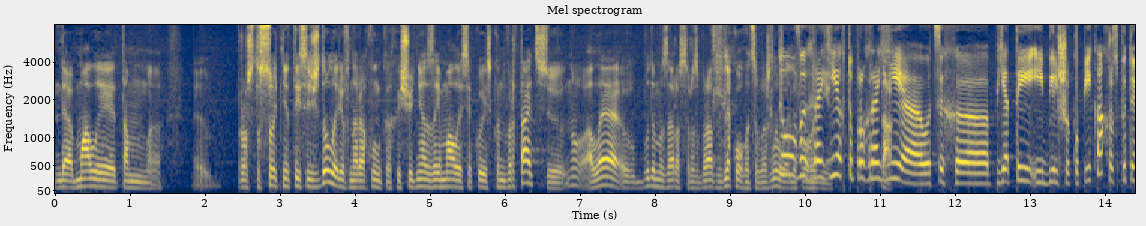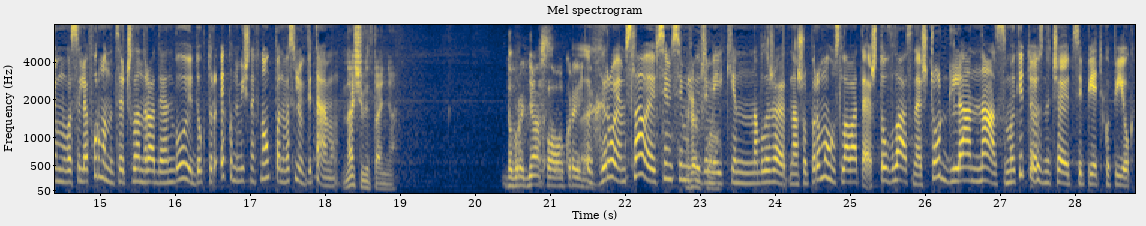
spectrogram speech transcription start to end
е, мали там. Е, просто сотні тисяч доларів на рахунках і щодня займалися якоюсь конвертацією. Ну але будемо зараз розбиратися, для кого це важливо. Хто для кого ні. виграє, хто програє у цих е, п'яти і більше копійках? Розпитуємо Василя Фурмана. Це член ради НБУ і доктор економічних наук. Пане Василю, вітаємо. Наші вітання. Доброго дня, слава Україні. Героям слава і всім всім Героям людям, слава. які наближають нашу перемогу. Слава теж. То власне, що для нас з Микитою означають ці 5 копійок,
